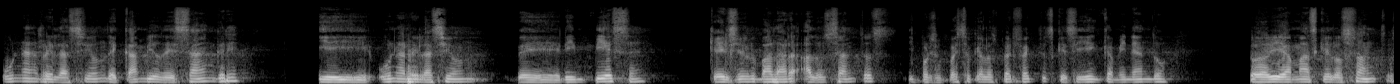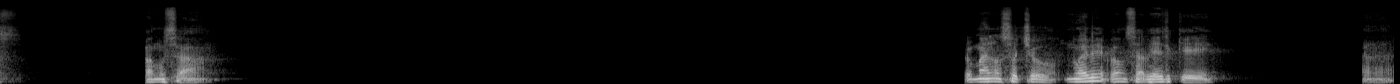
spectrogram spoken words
una relación de cambio de sangre y una relación de limpieza que el Señor va a dar a los santos y por supuesto que a los perfectos que siguen caminando todavía más que los santos. Vamos a Romanos 8, 9, vamos a ver que ah,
